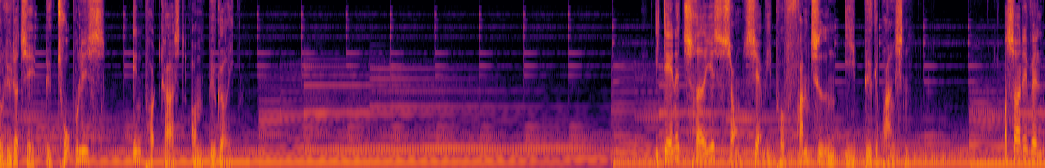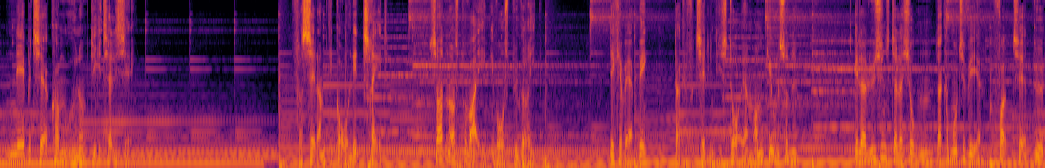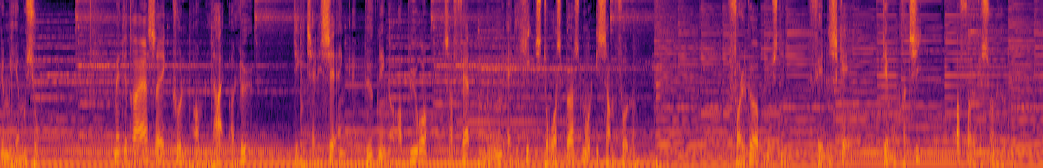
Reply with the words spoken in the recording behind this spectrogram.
Du lytter til Bygtropolis, en podcast om byggeri. I denne tredje sæson ser vi på fremtiden i byggebranchen. Og så er det vel næppe til at komme udenom digitalisering. For selvom det går lidt træt, så er den også på vej ind i vores byggeri. Det kan være bænken, der kan fortælle en historie om omgivelserne, eller lysinstallationen, der kan motivere folk til at dyrke mere motion. Men det drejer sig ikke kun om leg og løb. Digitalisering af bygninger og byrum tager fat om nogle af de helt store spørgsmål i samfundet. Folkeoplysning, fællesskab, demokrati og folkesundhed.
